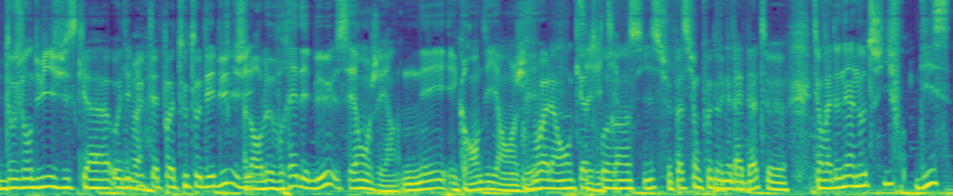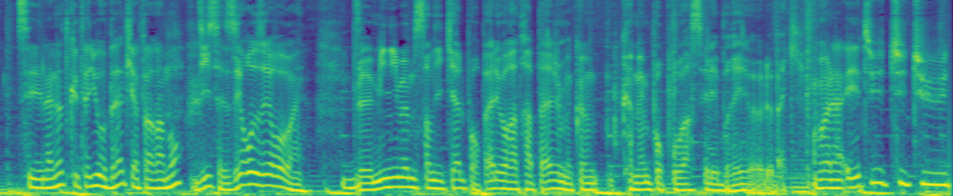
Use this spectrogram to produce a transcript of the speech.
d'aujourd'hui jusqu'à au début, Ouais. peut-être pas tout au début. Alors, le vrai début, c'est Angers. hein. Né et grandi à Angers. Voilà, en Ça, j'y tiens. 86. Je sais pas si on peut donner la date. euh. Tiens, on va donner un autre chiffre. 10, c'est la note que tu as eu au bac apparemment. 10 à 0-0, ouais. Le minimum syndical pour pas aller au rattrapage, mais comme, quand même pour pouvoir célébrer euh, le bac. Voilà, et tu, tu,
